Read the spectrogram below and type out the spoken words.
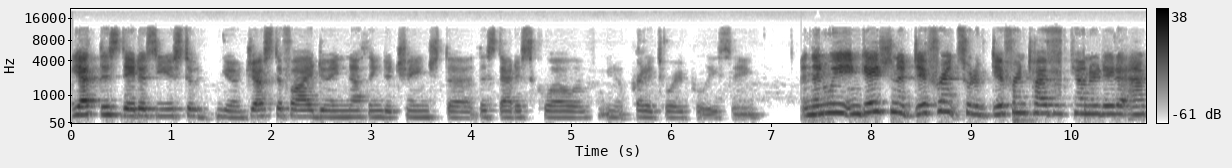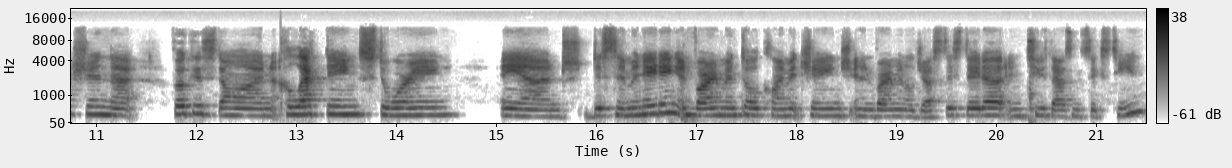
Yet this data is used to you know, justify doing nothing to change the, the status quo of you know, predatory policing. And then we engaged in a different, sort of different type of counter data action that focused on collecting, storing, and disseminating environmental climate change and environmental justice data in 2016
